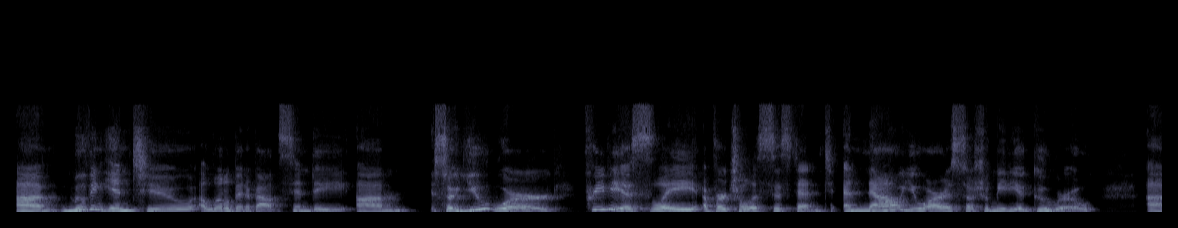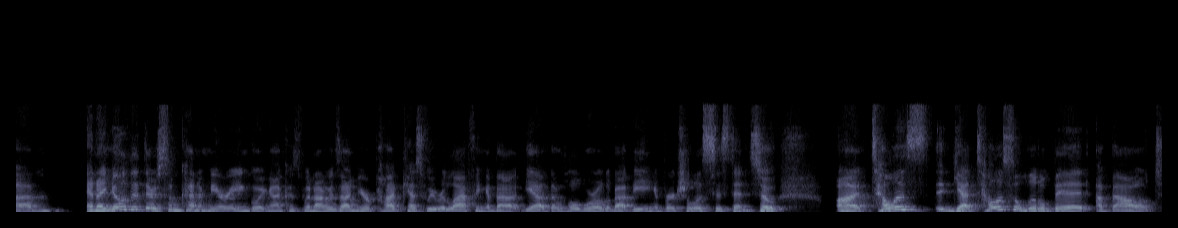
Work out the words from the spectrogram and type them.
um, moving into a little bit about Cindy, um, so you were previously a virtual assistant, and now you are a social media guru. Um, and I know that there's some kind of marrying going on because when I was on your podcast, we were laughing about, yeah, the whole world about being a virtual assistant. So uh, tell mm-hmm. us, yeah, tell us a little bit about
